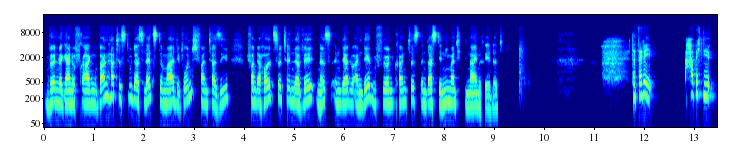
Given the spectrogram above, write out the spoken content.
würden wir gerne fragen, wann hattest du das letzte Mal die Wunschfantasie von der Holzhütte in der Wildnis, in der du ein Leben führen könntest, in das dir niemand hineinredet? Tatsächlich habe ich die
